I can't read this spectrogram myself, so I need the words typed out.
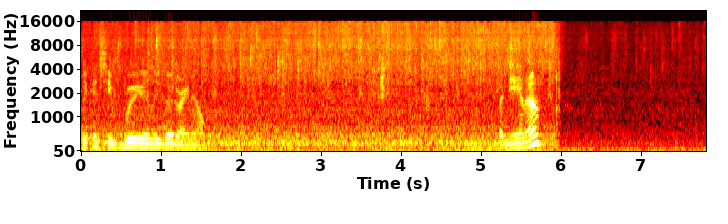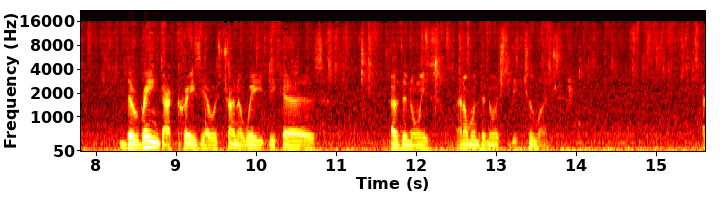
We can see really good right now. Banana the rain got crazy. I was trying to wait because of the noise. I don't want the noise to be too much. A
